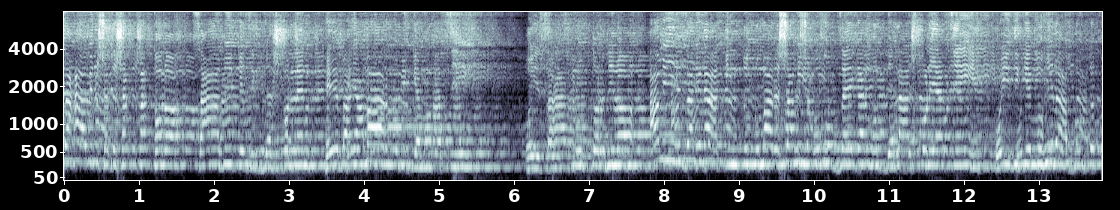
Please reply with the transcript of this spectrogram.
সাহাবীর সাথে সাক্ষাৎ হলো। সাহাবীকে জিজ্ঞাসা করলেন, হে ভাই, আমার নবী কেমন আছে ওই সাহাবী উত্তর দিল, আমি জানি না, কিন্তু তোমার স্বামী অমুক জায়গার মধ্যে লাশ পড়ে আছে। ওই দিকে মহিলা মন্তব্য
